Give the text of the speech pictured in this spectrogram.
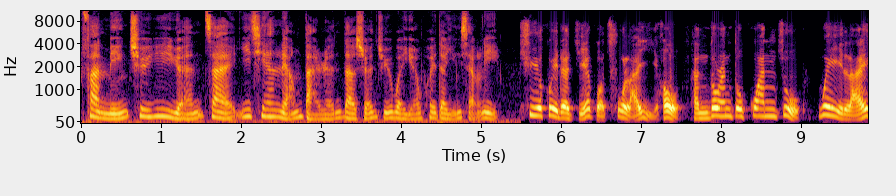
泛民区议员在一千两百人的选举委员会的影响力。区议会的结果出来以后，很多人都关注未来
